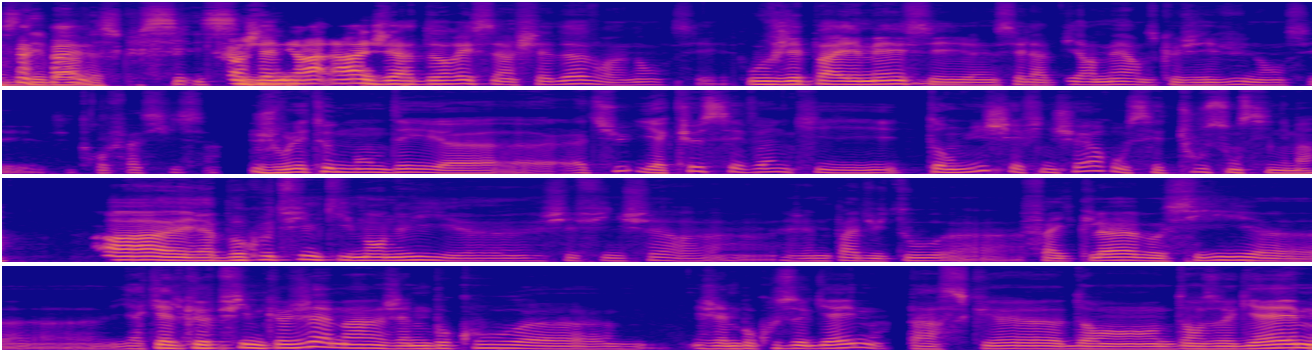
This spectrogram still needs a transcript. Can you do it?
ce débat parce que c'est, En général, ah, j'ai adoré, c'est un chef-d'œuvre. Non, c'est ou j'ai pas aimé, c'est la pire merde que j'ai vue. Non, c'est trop facile ça. Je voulais te demander euh, là-dessus, il y a que Seven qui t'ennuie chez Fincher ou c'est tout son cinéma? Ah, il y a beaucoup de films qui m'ennuient euh, chez Fincher. euh, j'aime pas du tout euh, Fight Club aussi. Il y a quelques films que j'aime. hein. J'aime beaucoup. Euh, J'aime beaucoup The Game parce que dans, The Game,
